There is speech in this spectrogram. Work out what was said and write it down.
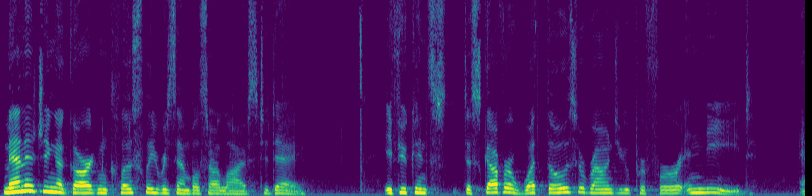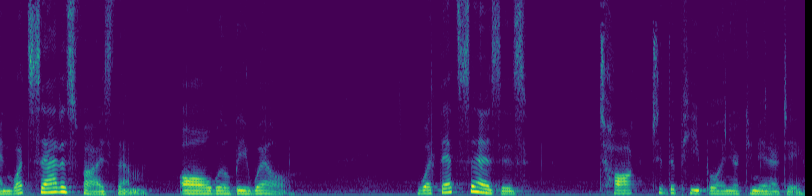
Managing a garden closely resembles our lives today. If you can s- discover what those around you prefer and need and what satisfies them, all will be well. What that says is talk to the people in your community.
